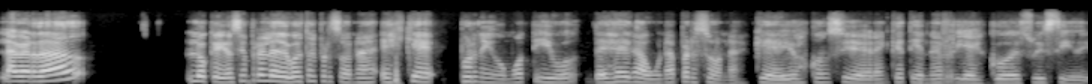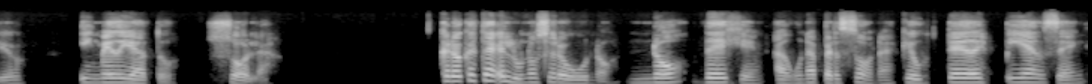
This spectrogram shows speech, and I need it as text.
La verdad, lo que yo siempre le digo a estas personas es que por ningún motivo dejen a una persona que ellos consideren que tiene riesgo de suicidio inmediato sola. Creo que este es el 101. No dejen a una persona que ustedes piensen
